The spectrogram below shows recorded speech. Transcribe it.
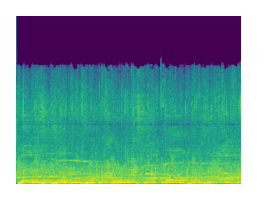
Ladies and gentlemen from in Istanbul, please for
